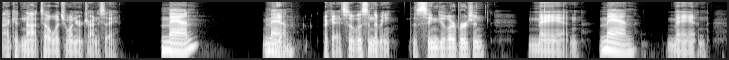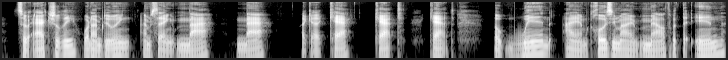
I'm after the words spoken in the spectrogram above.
I could not tell which one you're trying to say. Man. Man. Okay, so listen to me. The singular version, man, Man. man. So actually, what I'm doing, I'm saying ma, ma, like a cat, cat, cat. But when I am closing my mouth with the N,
